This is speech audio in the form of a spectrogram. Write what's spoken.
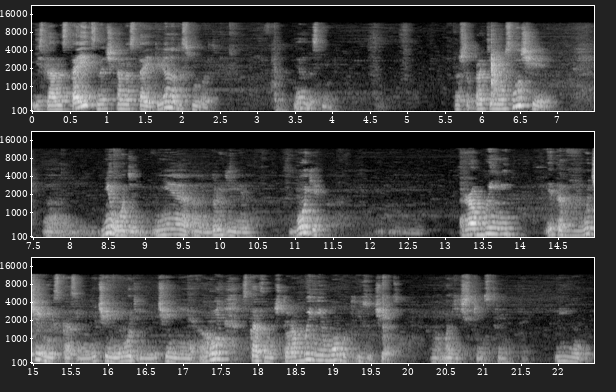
Если она стоит, значит она стоит, ее надо смывать. Ее надо смывать. Потому что в противном случае э, ни Один, ни э, другие боги, рабы, это в учении сказано, в учении Один, в учении Рун сказано, что рабы не могут изучать э, магические инструменты, не могут.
